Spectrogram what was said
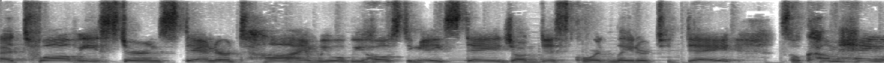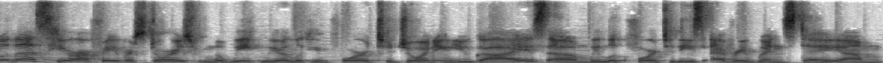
At 12 Eastern Standard Time, we will be hosting a stage on Discord later today. So come hang with us, hear our favorite stories from the week. We are looking forward to joining you guys. Um, we look forward to these every Wednesday. I'm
